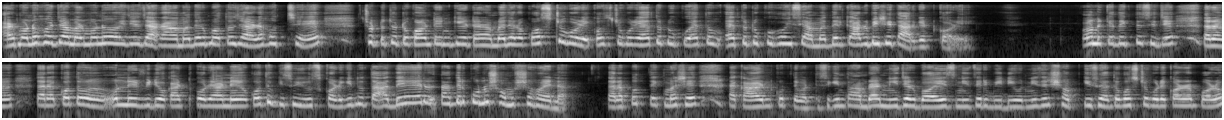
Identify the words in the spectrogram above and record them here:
আর মনে হয় যে, আমার মনে হয় যে, যারা আমাদের মতো যারা হচ্ছে ছোট ছোট কন্টেন্ট ক্রিয়েটার আমরা যারা কষ্ট করি, কষ্ট করে এতটুকু, এত, এতটুকু হয়েছে আমাদেরকে আরও বেশি টার্গেট করে। অনেকে দেখতেছি যে তারা তারা কত অন্যের ভিডিও কাট করে আনে, কত কিছু ইউজ করে, কিন্তু তাদের তাদের কোনো সমস্যা হয় না। তারা প্রত্যেক মাসে টাকা আর্ন করতে পারতেছে, কিন্তু আমরা নিজের ভয়েস নিজের ভিডিও নিজের সব কিছু এত কষ্ট করে করার পরও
